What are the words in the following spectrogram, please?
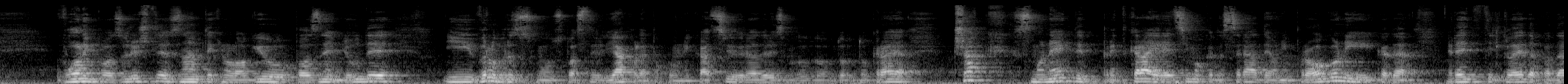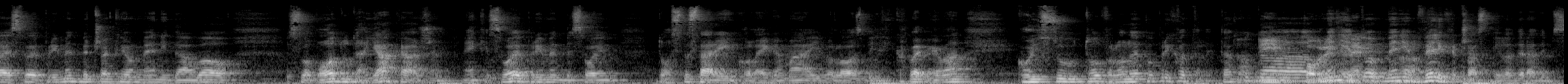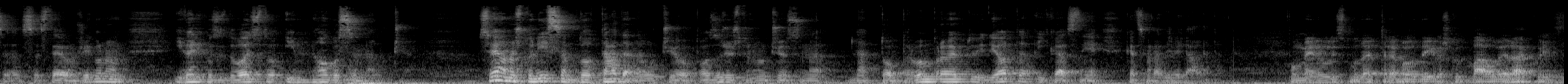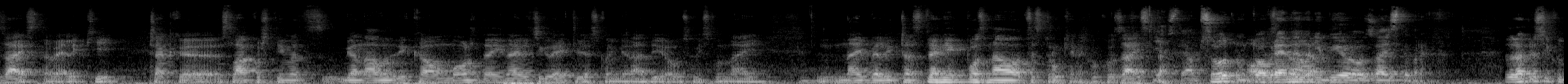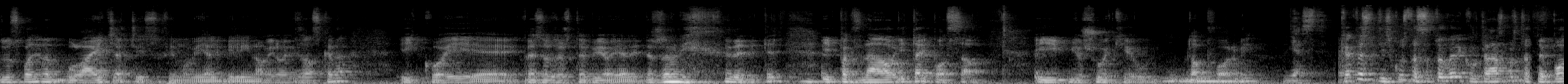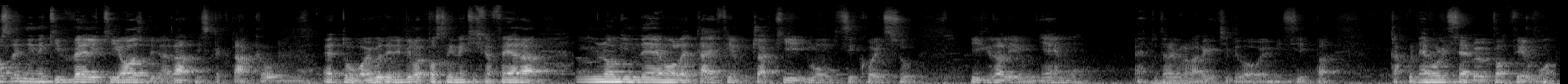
Volim pozorište, znam tehnologiju, poznajem ljude i vrlo brzo smo uspostavili jako lepu komunikaciju i radili smo do, do, do, do kraja. čak smo negde pred kraj, recimo kada se rade oni progoni i kada reditelj gleda pa daje svoje primetbe, čak i on meni davao slobodu da ja kažem neke svoje primetbe svojim dosta starijim kolegama i vrlo ozbiljnim kolegama koji su to vrlo lepo prihvatali. Tako Da, da, meni je, to, meni je da. velika čast bila da radim sa, sa Stevom Žigunom i veliko zadovoljstvo i mnogo sam naučio. Sve ono što nisam do tada naučio o pozorištu, naučio sam na, na tom prvom projektu Idiota i kasnije kad smo radili Galeba. Pomenuli smo da je trebalo da igraš kod Bauera, koji je zaista veliki. Čak e, Slavko Štimac ga navodi kao možda i najvećeg reditelja s kojim je radio, u smislu naj, najveličanstvenijeg poznavaoca struke, neko ko zaista... Jeste, apsolutno, u to vreme on je bio zaista vrh. Radio si kod gospodina Bulajića, čiji su filmovi jeli, bili nominovani za Oscara, i koji je, bez obzira što je bio jeli, državni reditelj, ipak znao i taj posao. I još uvek je u top formi. Jeste. Kakve su ti iskustva sa tog velikog transporta? To je poslednji neki veliki, ozbiljan ratni spektakl. Eto, u Vojvodini bilo je poslednji nekih afera. Mnogi ne vole taj film, čak i glumci koji su igrali u njemu. Eto, Dragana Vargić je bilo u ovoj emisiji, pa tako ne voli sebe u tom filmu.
